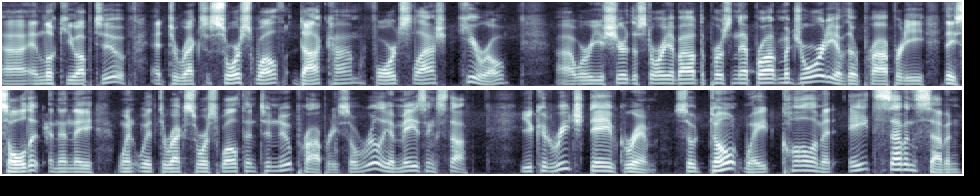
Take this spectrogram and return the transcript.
Uh, and look you up too at directsourcewealth.com forward slash hero uh, where you shared the story about the person that brought majority of their property. They sold it and then they went with Direct Source Wealth into new property. So really amazing stuff. You could reach Dave Grimm. So don't wait. Call him at 877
